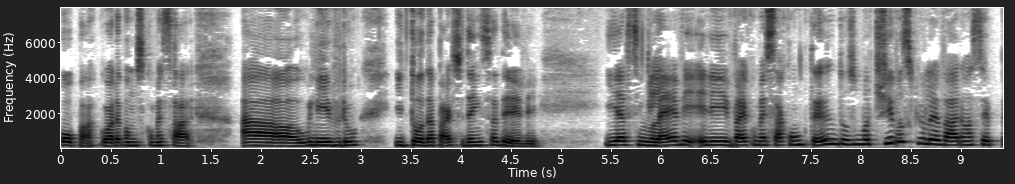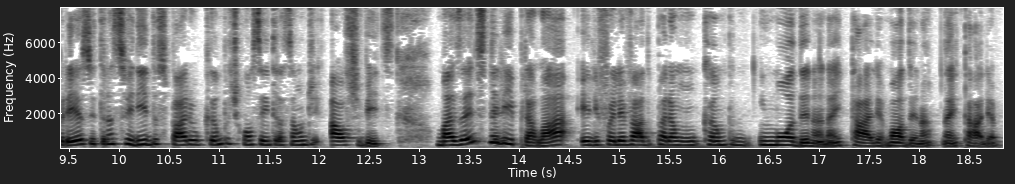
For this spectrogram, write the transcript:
Opa, agora vamos começar a, o livro e toda a parte densa dele. E assim, Leve, ele vai começar contando os motivos que o levaram a ser preso e transferidos para o campo de concentração de Auschwitz. Mas antes dele ir para lá, ele foi levado para um campo em Modena, na Itália, Modena, na Itália.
